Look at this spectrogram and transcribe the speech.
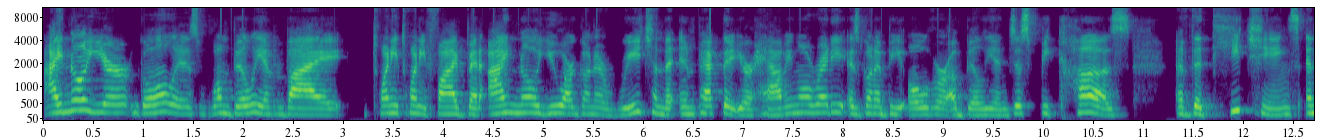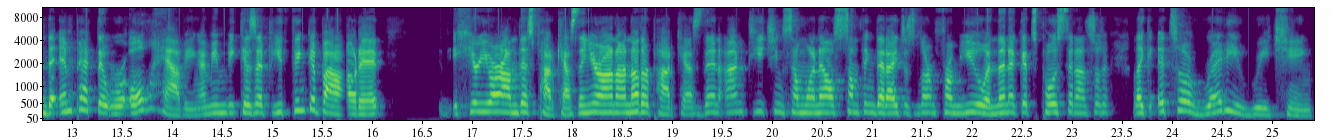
I know your goal is 1 billion by 2025 but i know you are going to reach and the impact that you're having already is going to be over a billion just because of the teachings and the impact that we're all having. I mean because if you think about it here you are on this podcast then you're on another podcast then i'm teaching someone else something that i just learned from you and then it gets posted on social like it's already reaching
